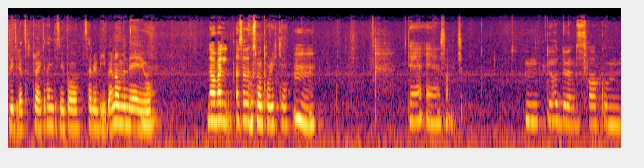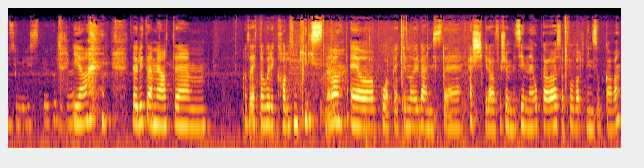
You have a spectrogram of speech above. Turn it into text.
politikere tror jeg ikke tenker så mye på selve Bibelen, da, men det er jo Det vel Altså hvordan man tolker. mm, Det er sant. Mm, Du hadde jo en sak om Sylvi Listhaug, hadde du ikke det? Ja. Det er jo litt det med at um, altså Et av våre kall som kristne da, er å påpeke når verdens eh, herskere forsømmer sine oppgaver, altså forvaltningsoppgaver.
